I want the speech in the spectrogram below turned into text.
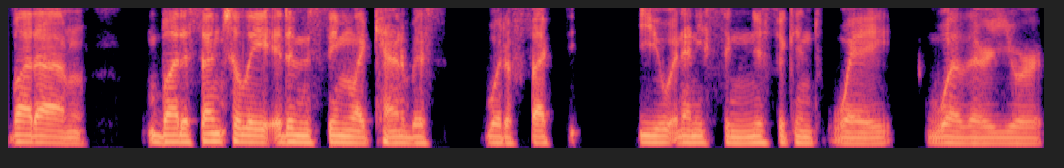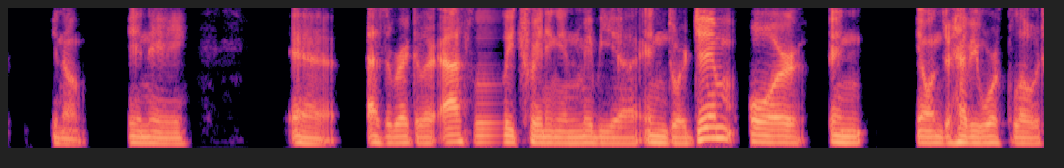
But um, but essentially, it doesn't seem like cannabis would affect you in any significant way, whether you're you know in a uh, as a regular athlete training in maybe an indoor gym or in you know under heavy workload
